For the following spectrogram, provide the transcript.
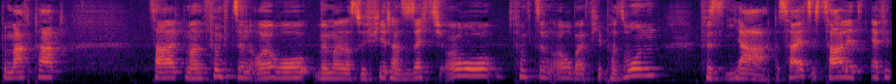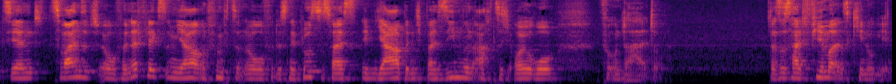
gemacht hat, zahlt man 15 Euro, wenn man das durch vier teilt, also 60 Euro, 15 Euro bei vier Personen fürs Jahr. Das heißt, ich zahle jetzt effizient 72 Euro für Netflix im Jahr und 15 Euro für Disney Plus. Das heißt, im Jahr bin ich bei 87 Euro für Unterhaltung. Das ist halt viermal ins Kino gehen.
